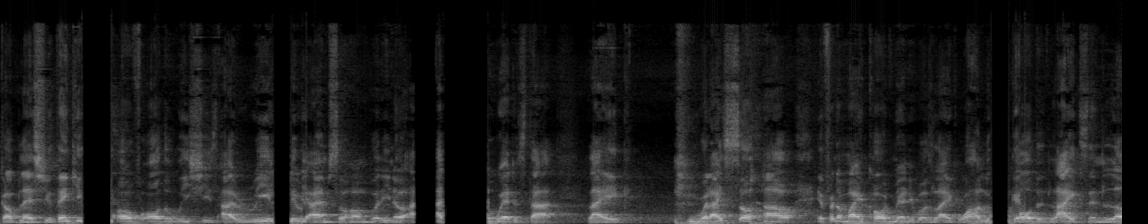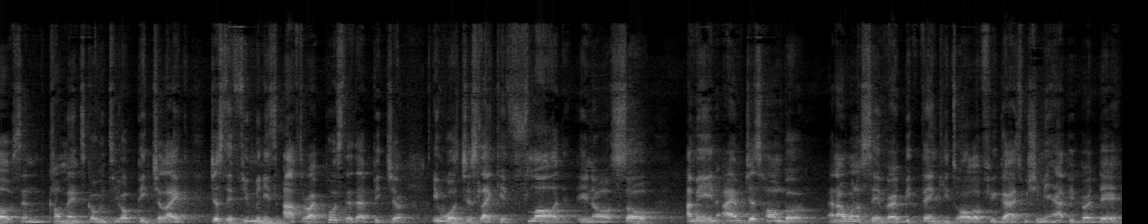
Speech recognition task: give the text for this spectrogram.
God bless you. Thank you all for all the wishes. I really, really i am so humbled. You know I, I don't know where to start. Like when i saw how a friend of mine called me and he was like wow look at all the likes and loves and comments going to your picture like just a few minutes after i posted that picture it was just like a flood you know? So i mean i'm just humbled and i want to say a very big thank you to all of you guys wishing me happy birthday.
